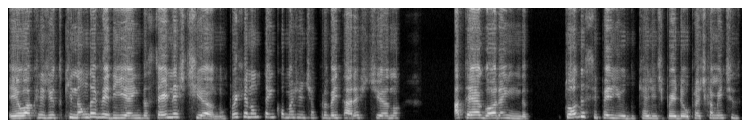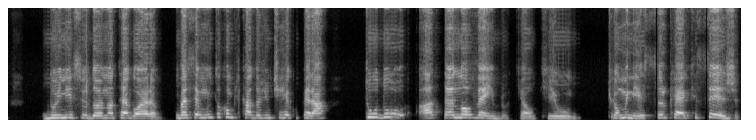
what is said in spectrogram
eu acredito que não deveria ainda ser neste ano, porque não tem como a gente aproveitar este ano até agora ainda. Todo esse período que a gente perdeu, praticamente do início do ano até agora, vai ser muito complicado a gente recuperar tudo até novembro, que é o que o, que o ministro quer que seja.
